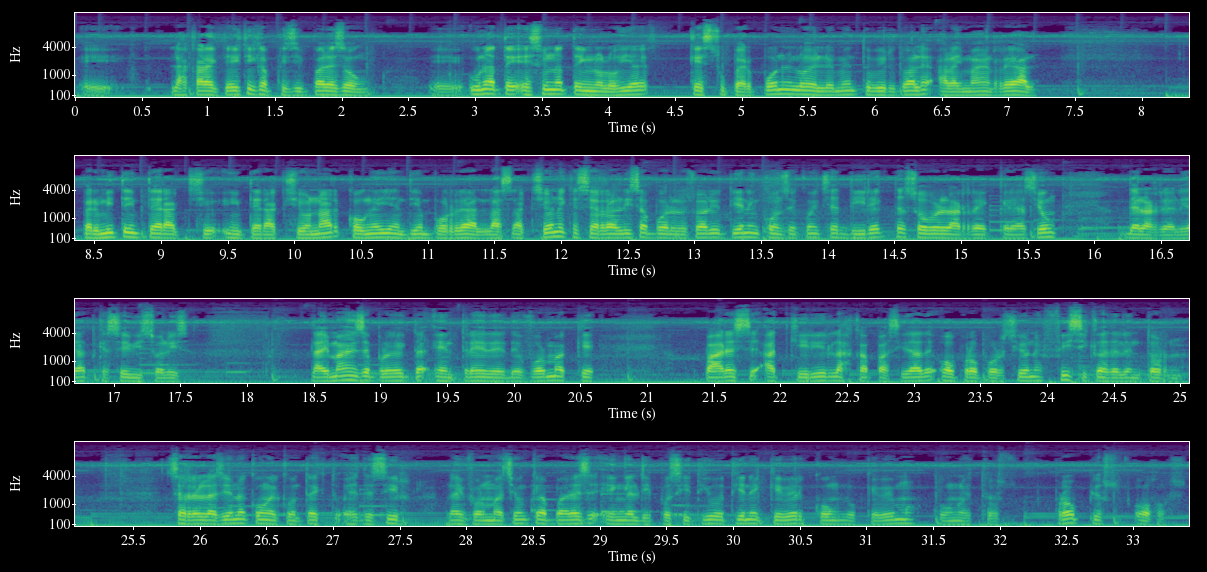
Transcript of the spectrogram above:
Eh, las características principales son, eh, una es una tecnología que superpone los elementos virtuales a la imagen real permite interaccionar con ella en tiempo real. Las acciones que se realizan por el usuario tienen consecuencias directas sobre la recreación de la realidad que se visualiza. La imagen se proyecta en 3D de forma que parece adquirir las capacidades o proporciones físicas del entorno. Se relaciona con el contexto, es decir, la información que aparece en el dispositivo tiene que ver con lo que vemos con nuestros propios ojos.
